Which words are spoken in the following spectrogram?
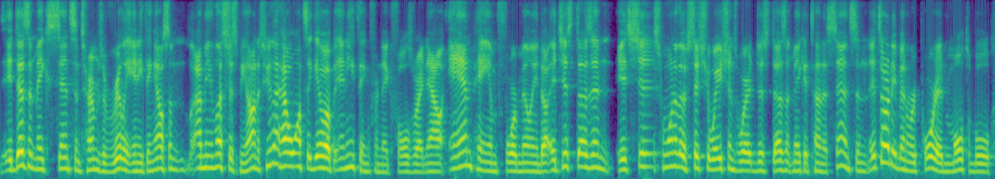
it doesn't make sense in terms of really anything else. And I mean, let's just be honest. Who the hell wants to give up anything for Nick Foles right now and pay him four million dollars? It just doesn't. It's just one of those situations where it just doesn't make a ton of sense. And it's already been reported multiple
